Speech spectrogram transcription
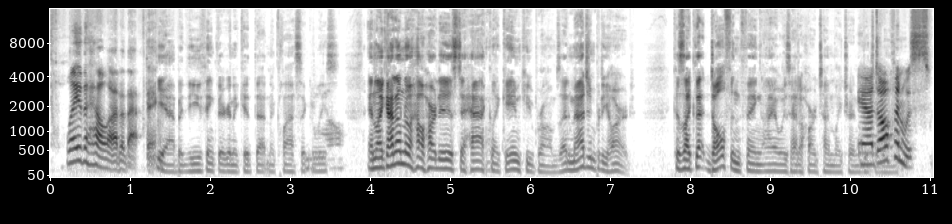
play the hell out of that thing. Yeah, but do you think they're gonna get that in a classic release? And like, I don't know how hard it is to hack like GameCube ROMs. I'd imagine pretty hard. Because like that dolphin thing, I always had a hard time like trying to. Yeah, to them. Dolphin was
